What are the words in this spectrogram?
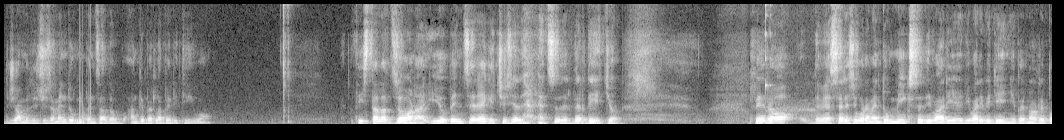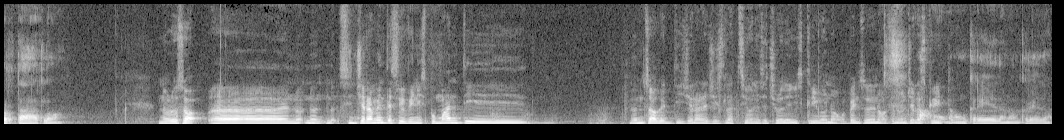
diciamo decisamente un pensato anche per l'aperitivo. Vista la zona, io penserei che ci sia del mezzo del verdicchio, però deve essere sicuramente un mix di vari, di vari vitigni per non riportarlo. Non lo so, eh, no- no- sinceramente sui vini spumanti non so che dice la legislazione, se ce lo devi scrivere o no, penso di no, se non ce l'ha No, scritto. Non credo, non credo.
